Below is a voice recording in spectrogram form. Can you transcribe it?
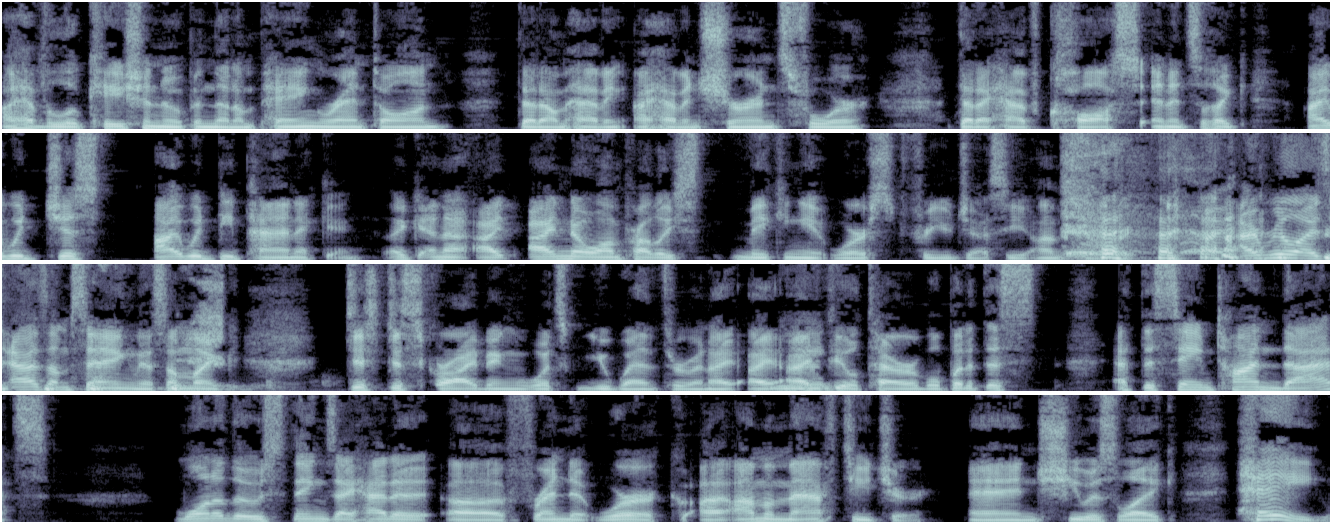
I have a location open that I'm paying rent on, that I'm having, I have insurance for, that I have costs. And it's like, I would just, I would be panicking. Like, and I, I know I'm probably making it worse for you, Jesse. I'm sorry. I, I, realize as I'm saying this, I'm like just describing what you went through and I, I, I, feel terrible. But at this, at the same time, that's one of those things. I had a, a friend at work. I, I'm a math teacher and she was like, Hey,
